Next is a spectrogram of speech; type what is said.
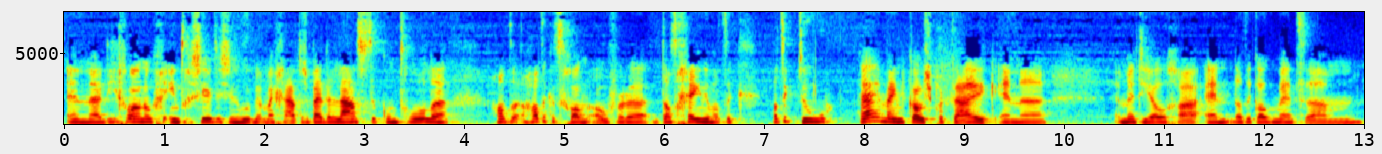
En die gewoon ook geïnteresseerd is in hoe het met mij gaat. Dus bij de laatste controle had, had ik het gewoon over datgene wat ik, wat ik doe hè, in mijn coachpraktijk en, met yoga. En dat ik ook met um,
